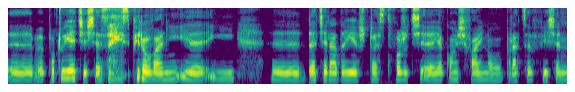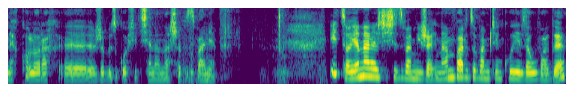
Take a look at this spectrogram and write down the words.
y, poczujecie się zainspirowani i, i y, dacie radę jeszcze stworzyć y, jakąś fajną pracę w jesiennych kolorach, y, żeby zgłosić się na nasze wyzwanie. I co, ja na razie się z Wami żegnam. Bardzo Wam dziękuję za uwagę.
